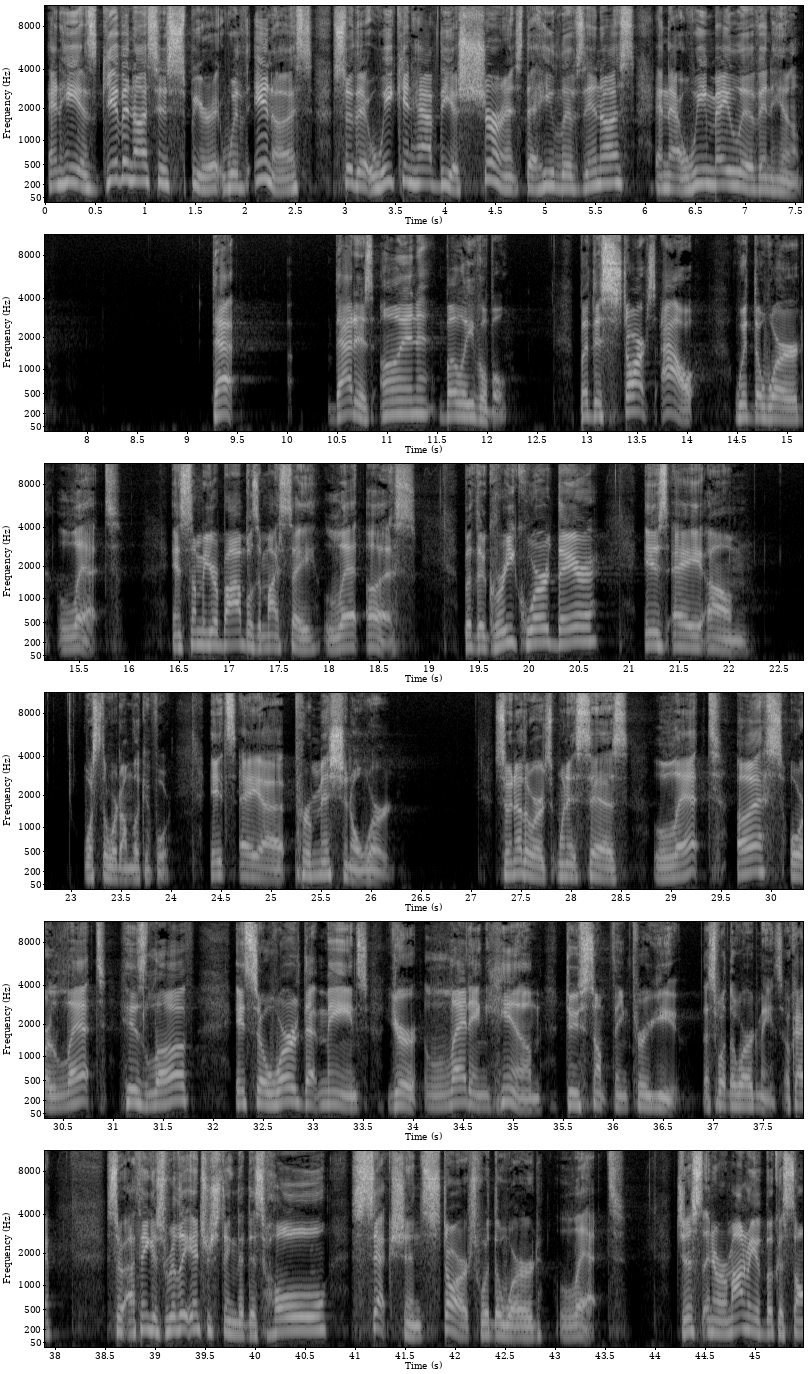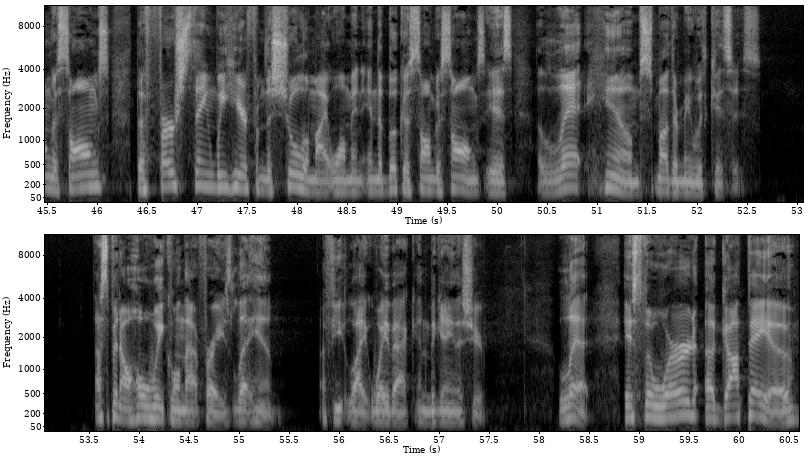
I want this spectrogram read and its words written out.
And he has given us his spirit within us so that we can have the assurance that he lives in us and that we may live in him. That that is unbelievable. But this starts out with the word let. In some of your Bibles, it might say let us. But the Greek word there is a, um, what's the word I'm looking for? It's a uh, permissional word. So, in other words, when it says let us or let his love, it's a word that means you're letting him do something through you. That's what the word means, okay? So I think it's really interesting that this whole section starts with the word let. Just and it reminded me of book of Song of Songs. The first thing we hear from the Shulamite woman in the book of Song of Songs is, Let him smother me with kisses. I spent a whole week on that phrase, let him, a few like way back in the beginning of this year. Let. It's the word agapeo.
